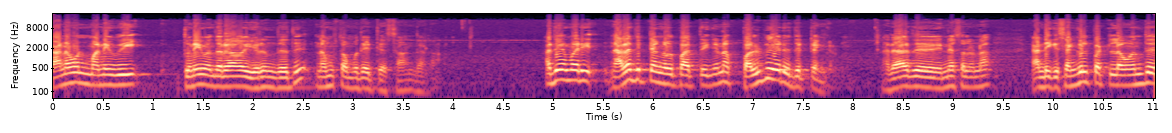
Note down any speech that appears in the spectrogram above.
கணவன் மனைவி துணைவேந்தராக இருந்தது நம் சமுதாயத்தை சார்ந்ததான். அதே மாதிரி நலத்திட்டங்கள் பார்த்திங்கன்னா பல்வேறு திட்டங்கள். அதாவது என்ன சொல்லணும்னா அன்றைக்கி செங்கல்பட்டில் வந்து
